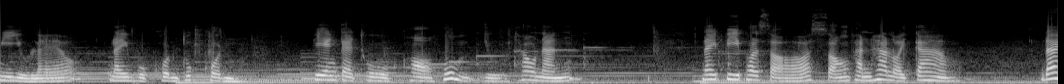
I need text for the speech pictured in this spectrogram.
มีอยู่แล้วในบุคคลทุกคน เพียงแต่ถูกห่อหุ้มอยู่เท่านั้น ในปีพศ 2509 ได้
